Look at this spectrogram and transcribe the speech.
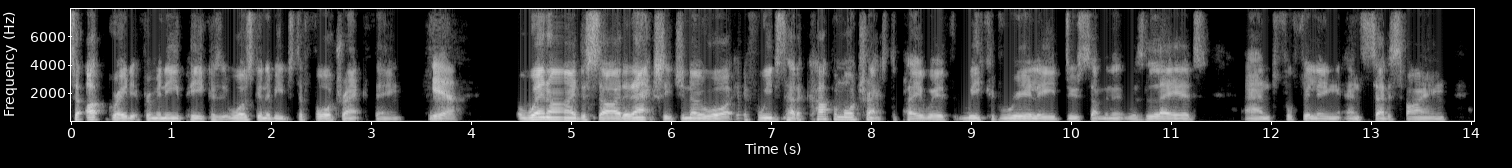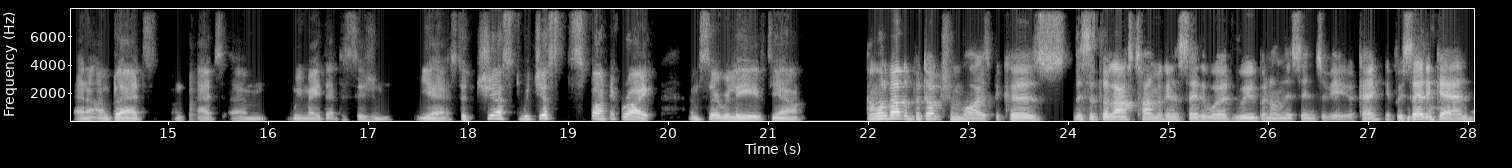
to upgrade it from an EP because it was going to be just a four track thing Yeah. When I decided, actually, do you know what? If we just had a couple more tracks to play with, we could really do something that was layered and fulfilling and satisfying. And I'm glad, I'm glad um, we made that decision. Yeah. So just we just spun it right. I'm so relieved. Yeah. And what about the production wise? Because this is the last time we're going to say the word Reuben on this interview, okay? If we say it again,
